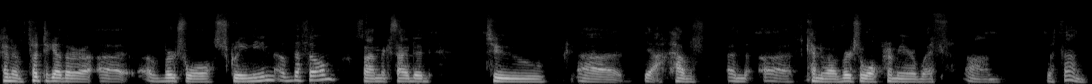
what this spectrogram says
kind of put together a, a virtual screening of the film. So I'm excited to uh, yeah have an uh, kind of a virtual premiere with um, with them.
